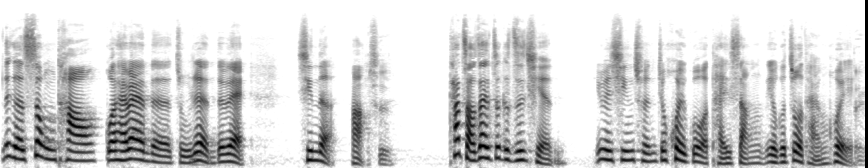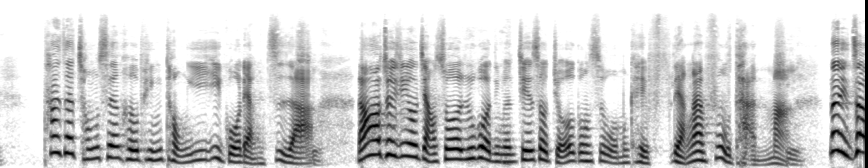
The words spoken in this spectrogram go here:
那个宋涛，国台办的主任，对不对？新的啊，是他早在这个之前，因为新春就会过台商，有个座谈会，他在重申和平统一、一国两制啊。然后他最近又讲说，如果你们接受九二共识，我们可以两岸复谈嘛。那你知道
